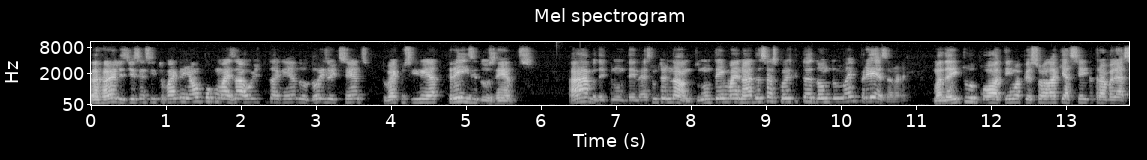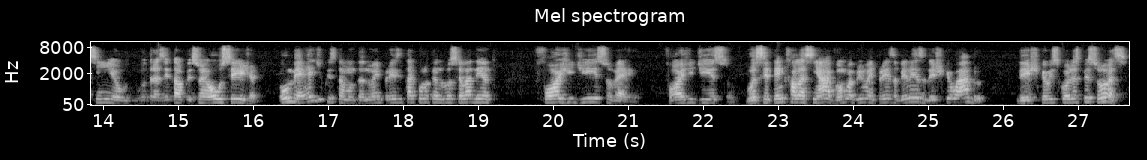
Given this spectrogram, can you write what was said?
Uhum, eles dizem assim, tu vai ganhar um pouco mais, ah, hoje tu tá ganhando 2.800, tu vai conseguir ganhar 3.200. Ah, mas daí tu não tem décimo Não, tu não tem mais nada dessas coisas que tu é dono de uma empresa, né? Mas daí tu, ó, tem uma pessoa lá que aceita trabalhar assim, eu vou trazer tal pessoa, ou seja, o médico está montando uma empresa e está colocando você lá dentro. Foge disso, velho. Foge disso. Você tem que falar assim: ah, vamos abrir uma empresa, beleza, deixa que eu abro. Deixa que eu escolha as pessoas.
